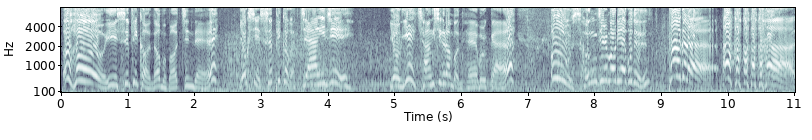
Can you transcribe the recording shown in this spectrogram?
어허 이 스피커 너무 멋진데? 역시 스피커가 짱이지. 여기에 장식을 한번 해볼까 오 받아라 아하하하하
